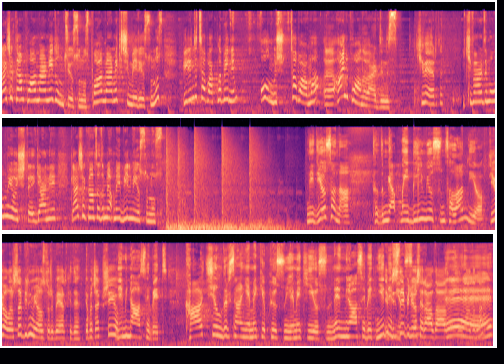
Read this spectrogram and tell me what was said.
Gerçekten puan vermeyi de unutuyorsunuz. Puan vermek için veriyorsunuz. Birinci tabakla benim olmuş tabağıma e, aynı puanı verdiniz. İki verdi. İki verdim olmuyor işte. Yani gerçekten tadım yapmayı bilmiyorsunuz. Ne diyor sana? Tadım yapmayı bilmiyorsun falan diyor. Diyorlarsa bilmiyoruzdur belki de. Yapacak bir şey yok. Ne münasebet. Kaç yıldır sen yemek yapıyorsun, yemek yiyorsun. Ne münasebet, niye E, demiyorsun? biz de biliyoruz herhalde ağzımızın tadını.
